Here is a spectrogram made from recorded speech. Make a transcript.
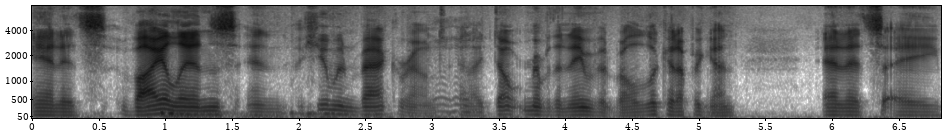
and it's violins and human background. Mm-hmm. And I don't remember the name of it, but I'll look it up again. And it's a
